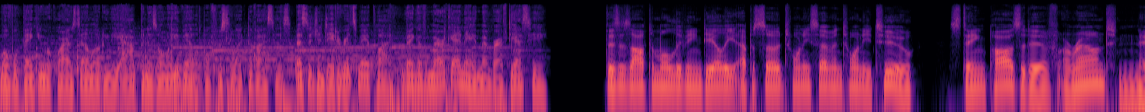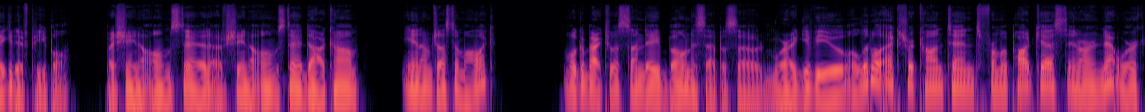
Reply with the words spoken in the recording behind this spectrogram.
Mobile banking requires downloading the app and is only available for select devices. Message and data rates may apply. Bank of America and a member FDIC. This is Optimal Living Daily, episode 2722 Staying Positive Around Negative People by Shana Olmstead of shanaolmstead.com. And I'm Justin Malik. Welcome back to a Sunday bonus episode where I give you a little extra content from a podcast in our network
